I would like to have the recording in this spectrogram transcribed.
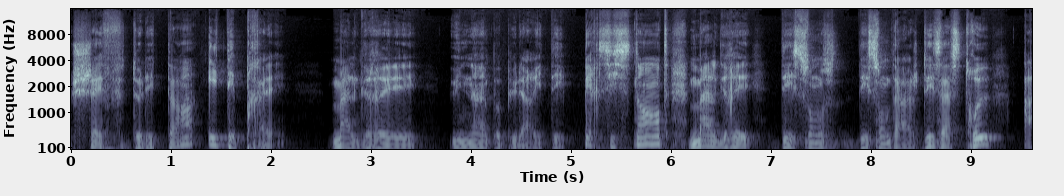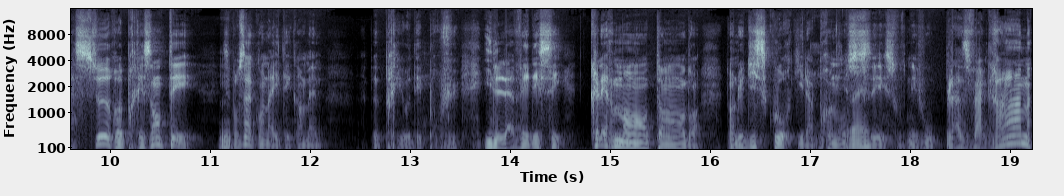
chef de l'État était prêt, malgré une impopularité persistante, malgré des, sondages désastreux, à se représenter. C'est pour ça qu'on a été quand même pris au dépourvu. Il l'avait laissé clairement entendre dans le discours qu'il a prononcé, souvenez-vous, Place Wagram,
